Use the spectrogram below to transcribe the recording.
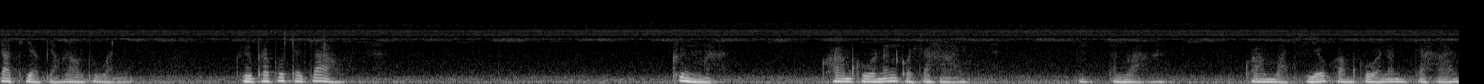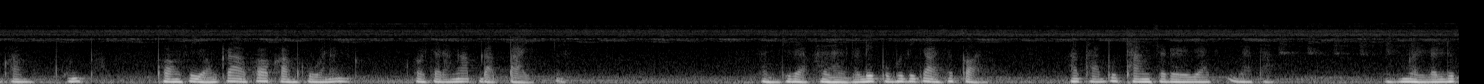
ถ้าเทียบอย่างเราทุกวันนี้ คือพระพุทธเจ้า ขึ้นมา ความกลัวนั้นก็จะหายตันว่าความหวาดเสียวความกลัวนั้นจะหายความคุ้นพองสยองกล้าวเพราะความกลัวนั้น ก็จะระงับดับไปอันที่แบบอะไรระลึกพระพุทธเจ้าซะก่อนอาถาพุทธังเสรยยายาตาเมื่อระลึก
